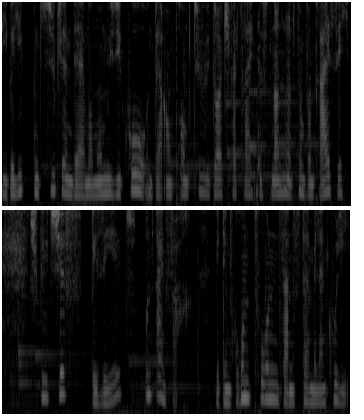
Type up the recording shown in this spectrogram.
die beliebten Zyklen der Moments musicaux und der Impromptu Deutschverzeichnis 935 spielt Schiff beseelt und einfach mit dem Grundton sanfter Melancholie.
